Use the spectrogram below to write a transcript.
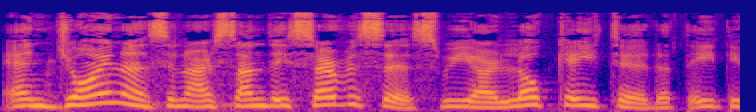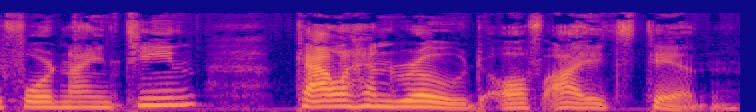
and join us in our Sunday services. We are located at 8419 Callaghan Road off IH10.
